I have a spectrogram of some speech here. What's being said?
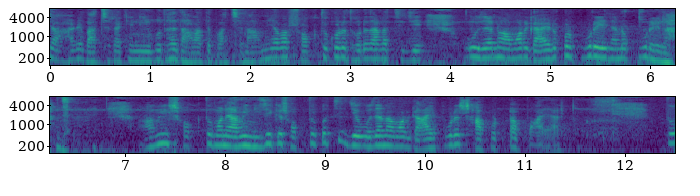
যে আহারে বাচ্চাটাকে নিয়ে বোধহয় দাঁড়াতে পারছে না। আমি আবার শক্ত করে ধরে দাঁড়াচ্ছি যে ও যেন আমার গায়ের ওপর পড়ে, যেন পড়ে না যায়। আমি শক্ত মানে আমি নিজেকে শক্ত করছি যে ও যেন আমার গায়ে পড়ে সাপোর্টটা পায় আর কি। তো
